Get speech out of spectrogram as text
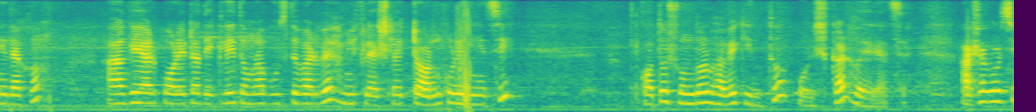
এই দেখো, আগে আর পরেটা দেখলেই তোমরা বুঝতে পারবে, আমি ফ্ল্যাশ লাইটটা অন করে নিয়েছি। কত সুন্দরভাবে কিন্তু পরিষ্কার হয়ে গেছে। আশা করছি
